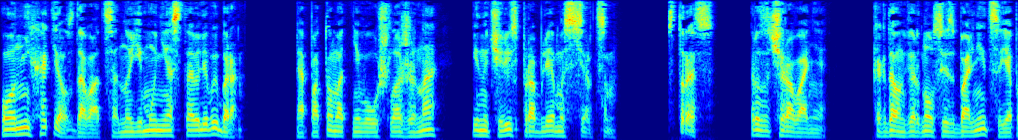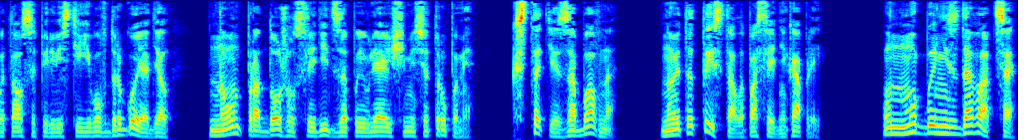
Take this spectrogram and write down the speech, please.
Он не хотел сдаваться, но ему не оставили выбора. А потом от него ушла жена, и начались проблемы с сердцем. Стресс, разочарование. Когда он вернулся из больницы, я пытался перевести его в другой отдел, но он продолжил следить за появляющимися трупами. Кстати, забавно, но это ты стала последней каплей. Он мог бы не сдаваться,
